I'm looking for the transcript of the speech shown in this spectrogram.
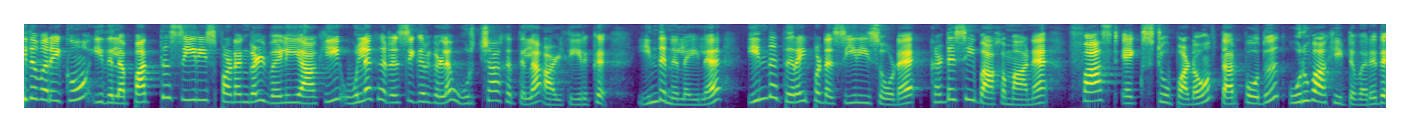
இதுவரைக்கும் இதுல பத்து சீரீஸ் படங்கள் வெளியாகி உலக ரசிகர்களை உற்சாகத்துல ஆழ்த்தியிருக்கு. இந்த நிலையில இந்த திரைப்பட சீரீஸோட கடைசி பாகமான ஃபாஸ்ட் எக்ஸ் டூ படம் தற்போது உருவாகிட்டு வருது.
